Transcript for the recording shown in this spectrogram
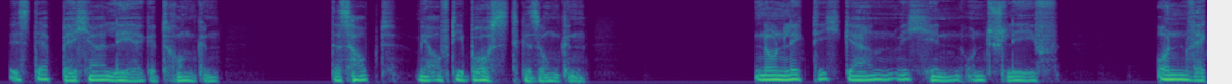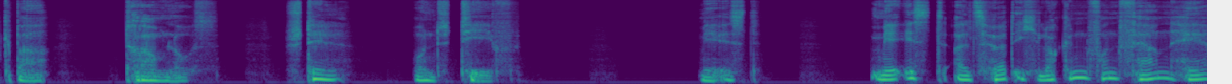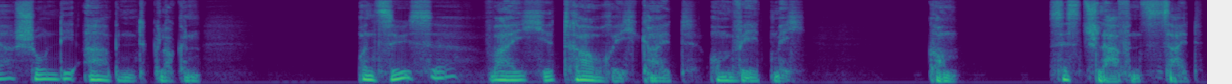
ist der Becher leer getrunken, das Haupt mir auf die Brust gesunken, nun legte ich gern mich hin und schlief, unweckbar, traumlos, still und tief. Mir ist, mir ist, als hört ich locken von fern her schon die Abendglocken, und süße, weiche Traurigkeit umweht mich. Komm, es ist Schlafenszeit.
